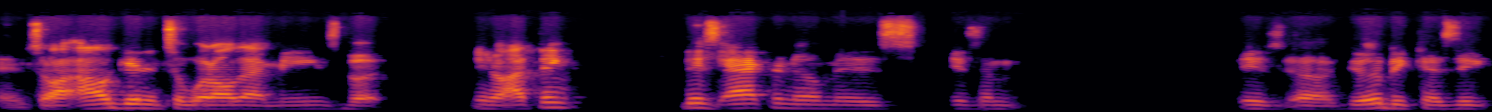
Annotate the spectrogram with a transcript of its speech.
And so I'll get into what all that means, but you know, I think this acronym is is a, um, is uh, good because it,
